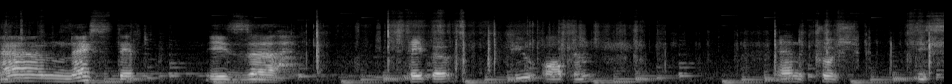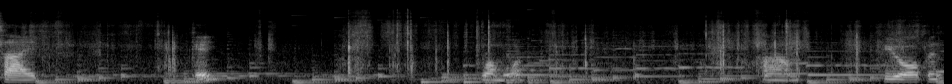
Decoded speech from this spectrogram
And next step is uh, paper peel open and push this side. Okay. One more. Um, peel open.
